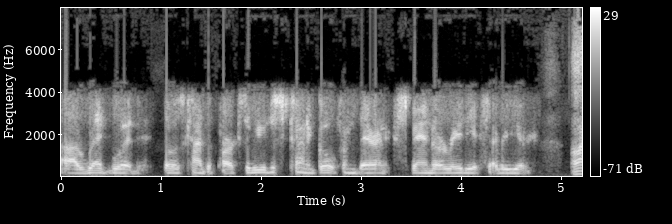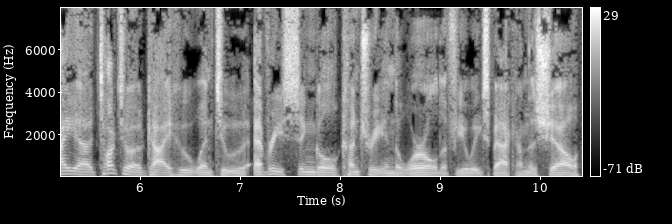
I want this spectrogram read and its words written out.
uh, Redwood, those kinds of parks. So we would just kind of go from there and expand our radius every year. I uh, talked to a guy who went to every single country in the world a few weeks back on the show,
